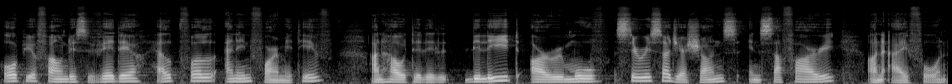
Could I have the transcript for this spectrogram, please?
Hope you found this video helpful and informative on how to del delete or remove Siri suggestions in Safari on iPhone.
